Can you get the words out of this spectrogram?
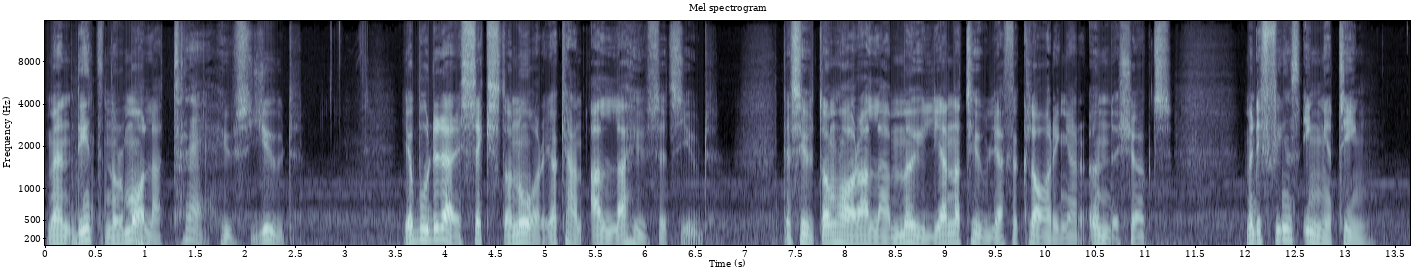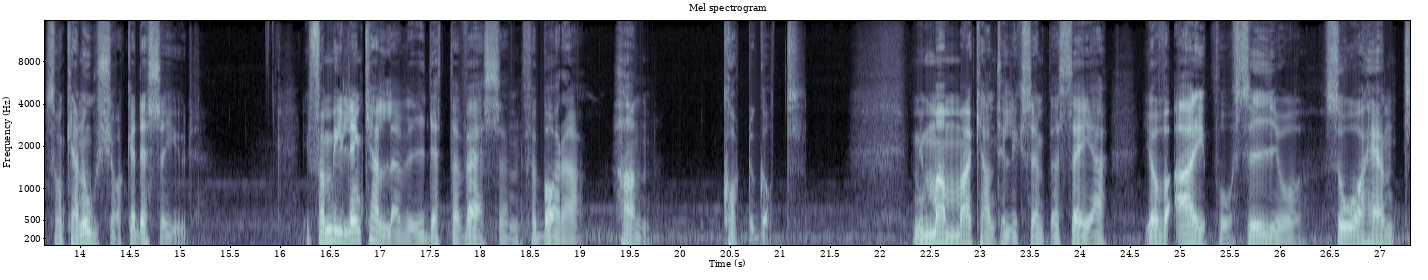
Men det är inte normala trähusljud. Jag bodde där i 16 år, jag kan alla husets ljud. Dessutom har alla möjliga naturliga förklaringar undersökts. Men det finns ingenting som kan orsaka dessa ljud. I familjen kallar vi detta väsen för bara han, kort och gott. Min mamma kan till exempel säga jag var arg på si och så har hänt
